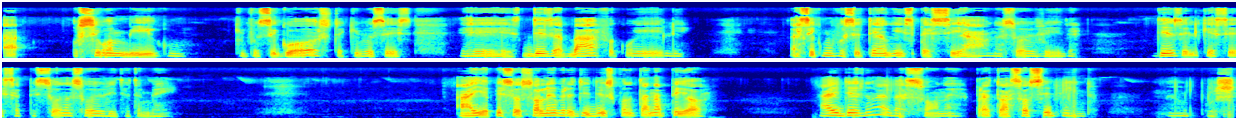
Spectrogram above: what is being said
a, o seu amigo que você gosta, que você é, desabafa com ele, assim como você tem alguém especial na sua vida, Deus ele quer ser essa pessoa na sua vida também. Aí a pessoa só lembra de Deus quando está na pior. Aí Deus não é garçom, né? Para estar tá só servindo. Não, poxa.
